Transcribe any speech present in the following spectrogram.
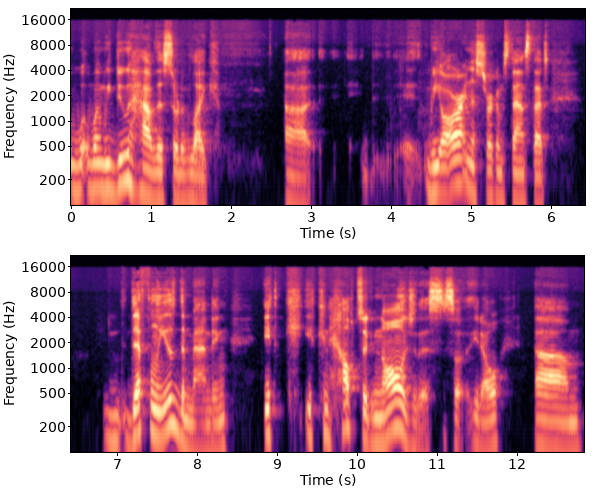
w- when we do have this sort of like, uh, we are in a circumstance that definitely is demanding it it can help to acknowledge this. So you know um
